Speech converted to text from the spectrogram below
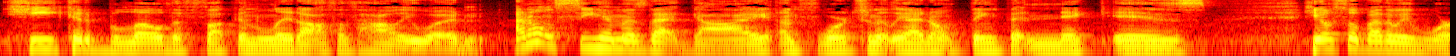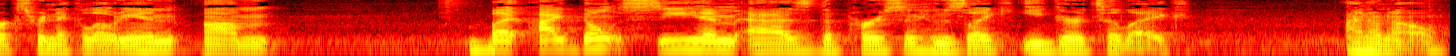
he could blow the fucking lid off of Hollywood. I don't see him as that guy. Unfortunately, I don't think that Nick is. He also, by the way, works for Nickelodeon. Um, but I don't see him as the person who's like eager to like, I don't know.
